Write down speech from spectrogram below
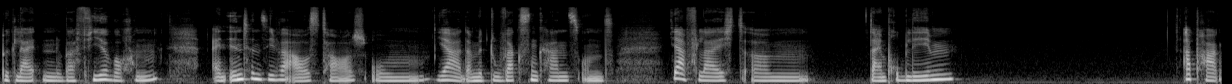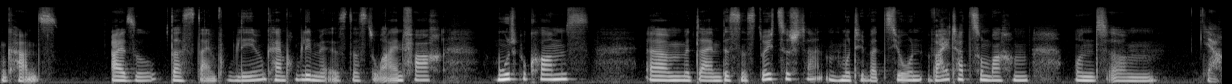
begleiten über vier Wochen. Ein intensiver Austausch, um ja, damit du wachsen kannst und ja, vielleicht ähm, dein Problem abhaken kannst. Also, dass dein Problem kein Problem mehr ist, dass du einfach Mut bekommst, ähm, mit deinem Business durchzustarten und Motivation weiterzumachen und ähm, ja,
